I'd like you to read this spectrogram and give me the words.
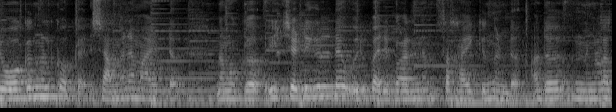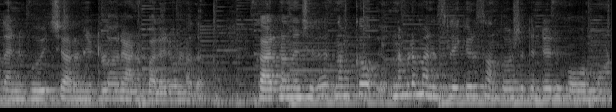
രോഗങ്ങൾക്കൊക്കെ ശമനമായിട്ട് നമുക്ക് ഈ ചെടികളുടെ ഒരു പരിപാലനം സഹായിക്കുന്നുണ്ട്. അത് നിങ്ങളത് അനുഭവിച്ചറിഞ്ഞിട്ടുള്ളവരാണ് പലരും ഉള്ളത് കാരണം എന്ന് വെച്ചാൽ നമുക്ക് നമ്മുടെ മനസ്സിലേക്ക് ഒരു സന്തോഷത്തിന്റെ ഒരു ഹോർമോൺ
